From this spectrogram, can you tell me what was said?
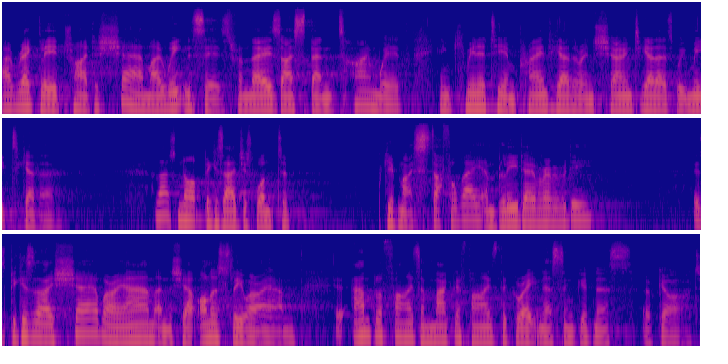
I regularly try to share my weaknesses from those I spend time with in community and praying together and sharing together as we meet together. And that's not because I just want to give my stuff away and bleed over everybody. It's because as I share where I am and share honestly where I am, it amplifies and magnifies the greatness and goodness of God.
